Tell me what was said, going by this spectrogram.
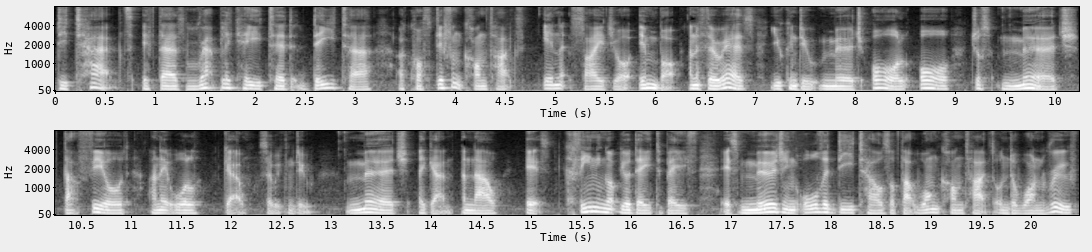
detect if there's replicated data across different contacts inside your inbox. And if there is, you can do merge all or just merge that field and it will go. So we can do merge again. And now it's cleaning up your database, it's merging all the details of that one contact under one roof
